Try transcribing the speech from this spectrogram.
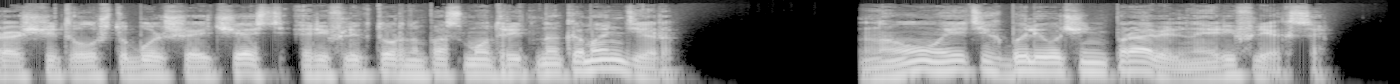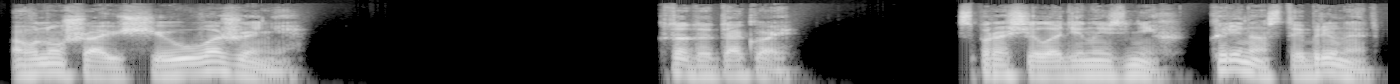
рассчитывал, что большая часть рефлекторно посмотрит на командира. Но у этих были очень правильные рефлексы, внушающие уважение. «Кто ты такой?» — спросил один из них, коренастый брюнет.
